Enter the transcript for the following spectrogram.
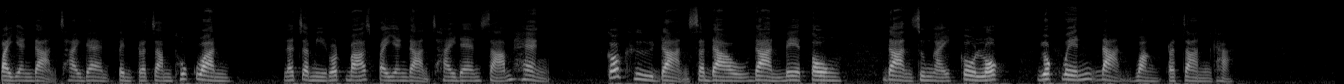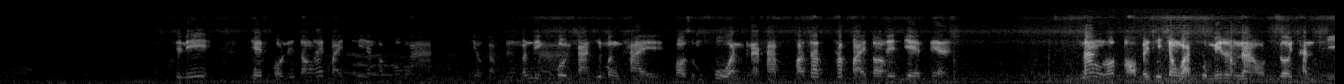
ไปยังด่านชายแดนเป็นประจำทุกวัน และจะมีรถบัสไปยังด่านชายแดน 3 แห่ง ก็คือด่านสะเดา ด่านเบตง ด่านสุไหงโกลก ยกเว้นด่านวังประจันค่ะ ทีนี้เหตุผลที่ต้องให้ไปเที่ยงก็เพราะว่าเกี่ยวกับเรื่องมันมีกระบวนการที่เมืองไทยพอสมควรนะครับ เพราะถ้าถ้าไปตอนเย็นๆเนี่ยนั่งรถออกไปที่จังหวัดภูมิลำเนาโดยทันที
